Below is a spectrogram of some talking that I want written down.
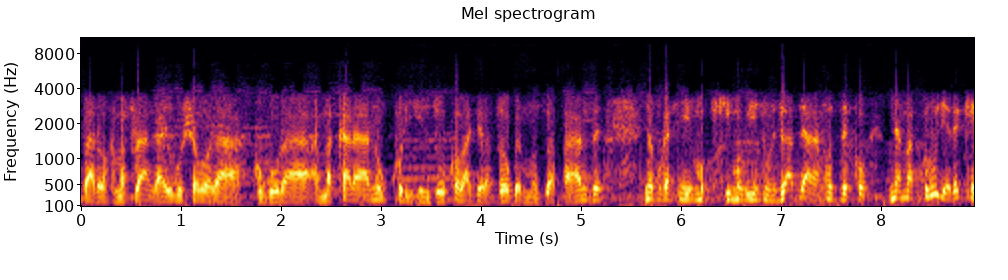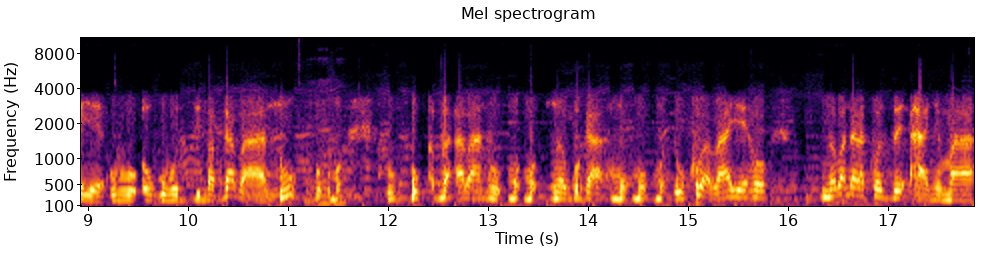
baronka amafaranga yo gushobora kugura amakara no kuriha inzu uko bagiye basohorwe mu nzu bapanze. Novuga nti mu bintu biba byarankoze ko ni amakuru yerekeye ubu- ubuzima bw'abantu abantu uko babayeho noba narakoze hanyuma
